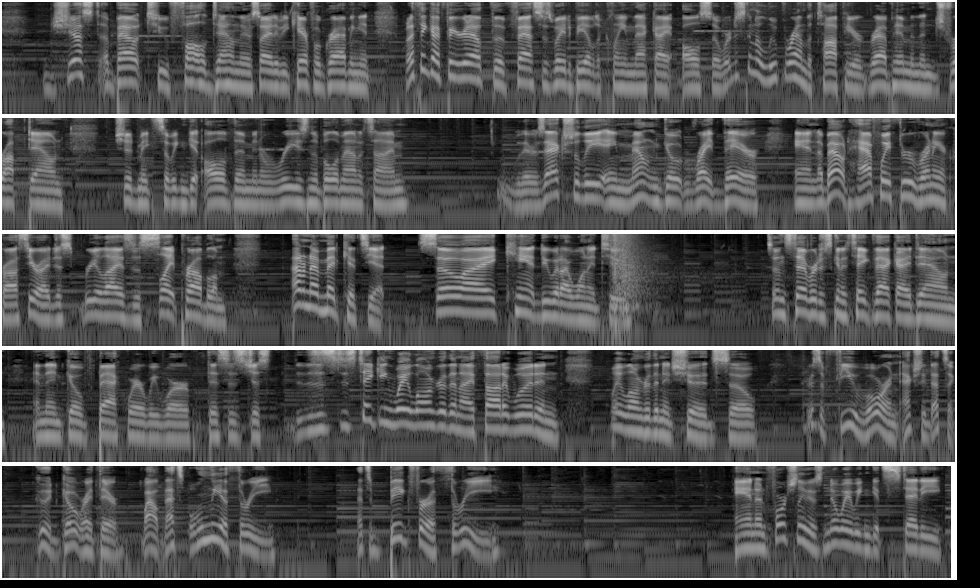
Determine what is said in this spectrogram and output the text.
just about to fall down there, so I had to be careful grabbing it. But I think I figured out the fastest way to be able to claim that guy also. We're just going to loop around the top here, grab him, and then drop down. Should make so we can get all of them in a reasonable amount of time. Ooh, there's actually a mountain goat right there, and about halfway through running across here, I just realized a slight problem. I don't have medkits yet, so I can't do what I wanted to. So instead, we're just gonna take that guy down and then go back where we were. This is just this is just taking way longer than I thought it would, and way longer than it should. So there's a few more, and actually, that's a good goat right there. Wow, that's only a three. That's big for a three. And unfortunately, there's no way we can get steady.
